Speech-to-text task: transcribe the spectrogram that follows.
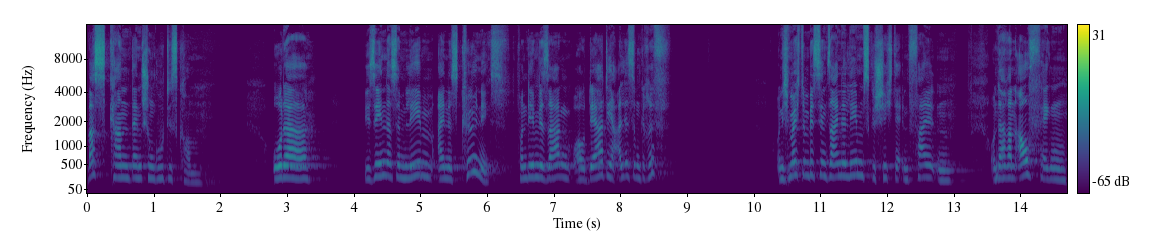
Was kann denn schon Gutes kommen? Oder wir sehen das im Leben eines Königs, von dem wir sagen, wow, der hat ja alles im Griff. Und ich möchte ein bisschen seine Lebensgeschichte entfalten und daran aufhängen,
